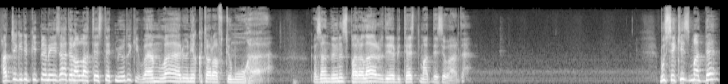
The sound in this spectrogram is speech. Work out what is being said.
Hacca gidip gitmemeyi zaten Allah test etmiyordu ki. Emvalun iktaraftumuha. Kazandığınız paralar diye bir test maddesi vardı. Bu sekiz madde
